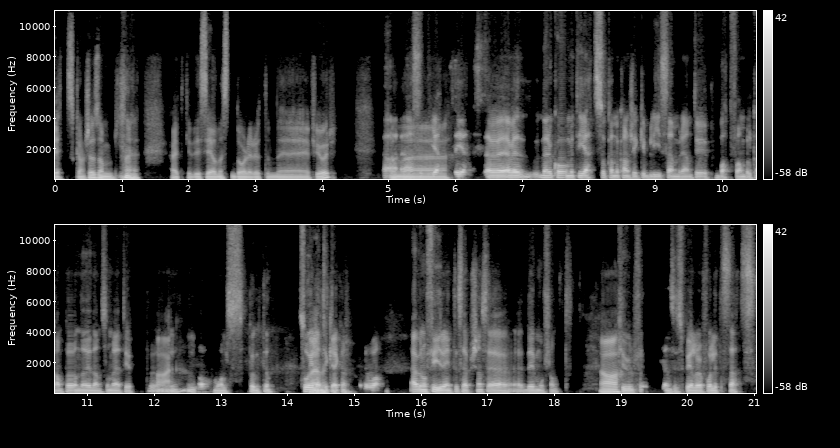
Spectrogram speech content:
Jets, kanskje, som jeg vet ikke, De ser jo nesten dårligere ut enn i fjor. Ja, Men, alltså, eh, jet, jag vet, når du kommer til Jets så kan det kanskje ikke bli semre enn typ butt fumble-kampen. Det är den som er typ Nej. Så ille illa jeg kanskje jag kanske det var. Even om fire interceptions er, det er morsomt. Ja, Kul for spelare å få litt stats.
